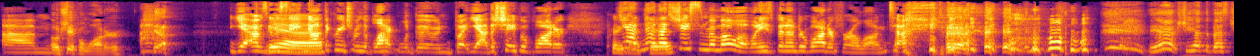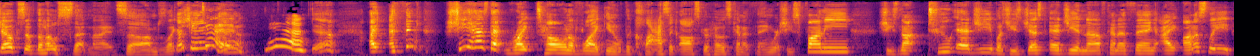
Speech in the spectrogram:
um Oh, Shape of Water. Yeah. yeah I was gonna Yeah. say not the creature from the Black Lagoon, but yeah, the Shape of Water. Pretty yeah, much no, that's. Jason Momoa when he's been underwater for a long time. yeah, she had the best jokes of the hosts that night, so I'm just like, okay, did. yeah, Yeah, yeah. I, I think she has that right tone of like, you know, the classic Oscar host kind of thing where she's funny, she's not too edgy, but she's just edgy enough kind of thing. I honestly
